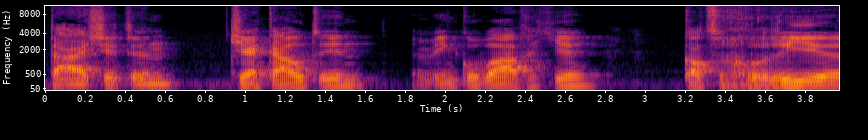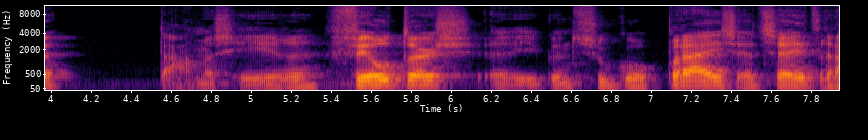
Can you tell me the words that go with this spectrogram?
daar zit een checkout in, een winkelwagentje, categorieën, dames, heren, filters, eh, je kunt zoeken op prijs, etc.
